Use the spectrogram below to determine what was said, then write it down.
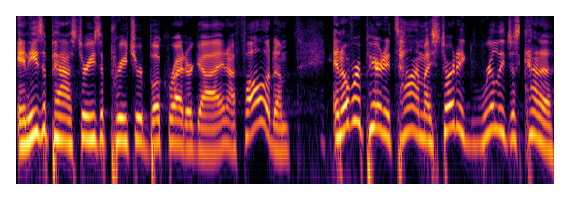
and he's a pastor, he's a preacher, book writer guy, and I followed him. And over a period of time, I started really just kind of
